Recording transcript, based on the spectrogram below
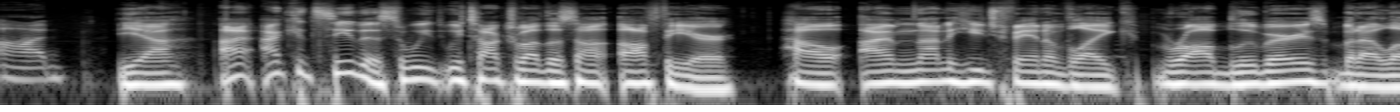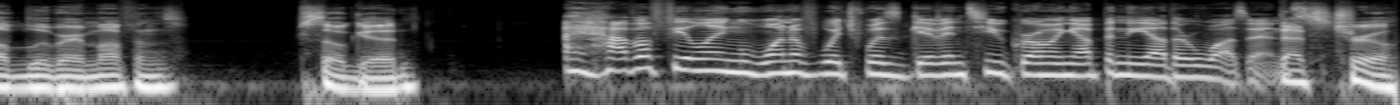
Odd. Yeah, I, I could see this. We we talked about this off the air. How I'm not a huge fan of like raw blueberries, but I love blueberry muffins. So good. I have a feeling one of which was given to you growing up and the other wasn't. That's true.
